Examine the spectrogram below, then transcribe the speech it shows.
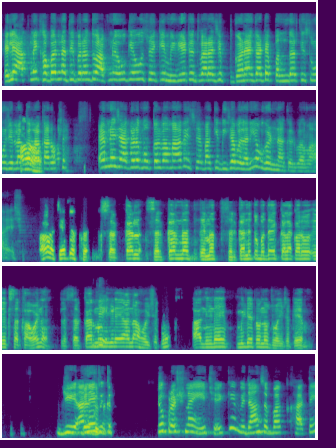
એટલે આપને ખબર નથી પરંતુ આપનું એવું કેવું છે કે મીડિયેટર દ્વારા જે ગણ્યા ગાંઠે પંદરથી સોળ જેટલા કલાકારો છે એમને જ આગળ મોકલવામાં આવે છે બાકી બીજા બધાની અવગણના કરવામાં આવે છે. હા છે તે સરકાર સરકારના એમના સરકારને તો બધા કલાકારો એક સરખા હોય ને એટલે સરકારનો નિર્ણય આ ના હોઈ શકે આ નિર્ણય મીડિયેટરનો જ હોઈ શકે એમ. જી અને બીજો પ્રશ્ન એ છે કે વિધાનસભા ખાતે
